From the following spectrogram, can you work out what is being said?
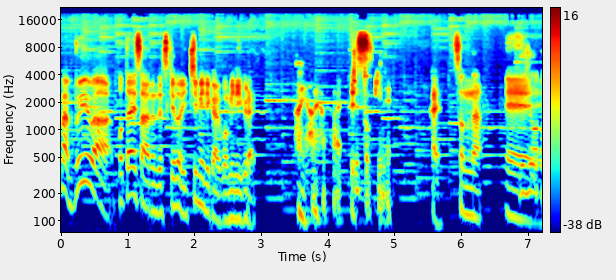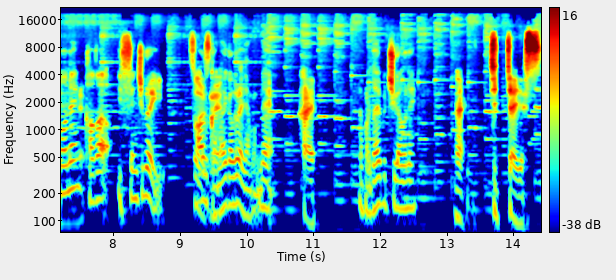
まあ部位は個体差あるんですけど1ミリから5ミリぐらいはいはいはいはい。ちょっと大きいね。はいそんな、え通ー常のね、蚊が1センチぐらいあるかないかぐらいだもんね。はいだからだいぶ違うね。ちっちゃいです。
